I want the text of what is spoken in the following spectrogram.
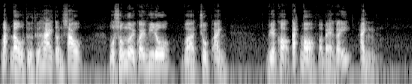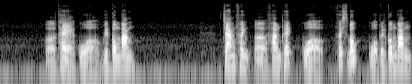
Bắt đầu từ thứ hai tuần sau, một số người quay video và chụp ảnh việc họ cắt bỏ và bẻ gãy ảnh uh, thẻ của Vietcombank. Trang uh, fanpage của Facebook của Vietcombank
